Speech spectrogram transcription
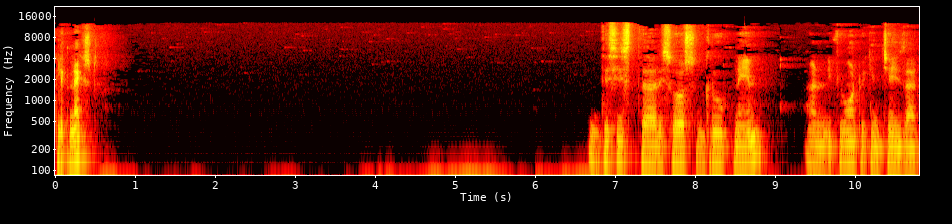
click next. This is the resource group name and if you want we can change that.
